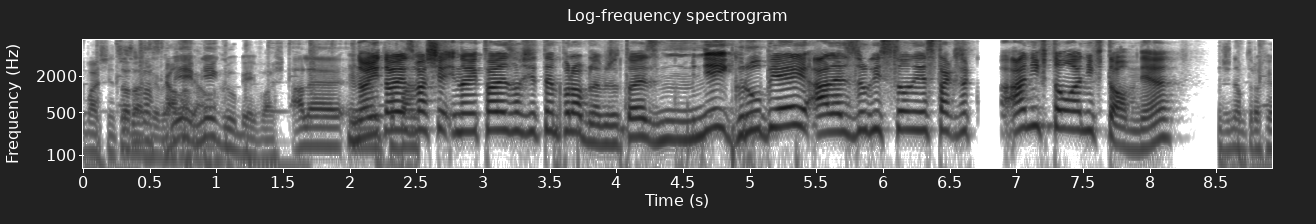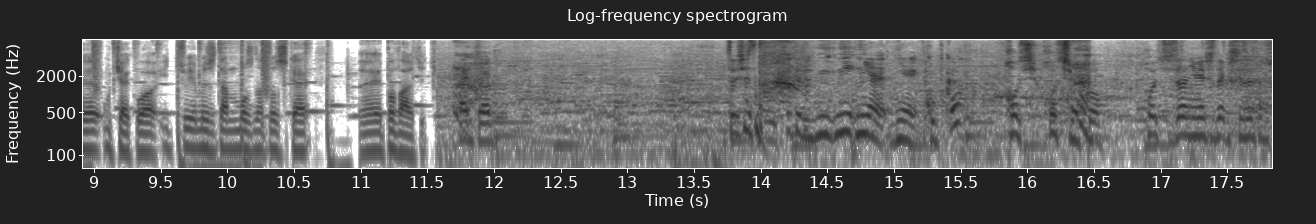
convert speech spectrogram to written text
Właśnie, Co to za za Mniej, mniej grubiej właśnie, ale... No i to jest właśnie, no i to jest właśnie ten problem, że to jest mniej grubiej, ale z drugiej strony jest tak, że kurwa, ani w tą, ani w tą, nie? Będzie nam trochę uciekło i czujemy, że tam można troszkę e, powalczyć. Co się stało? Nie, nie, nie, kubka? Chodź, chodź szybko. Chodź, zanim jeszcze tak się zestrasz.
